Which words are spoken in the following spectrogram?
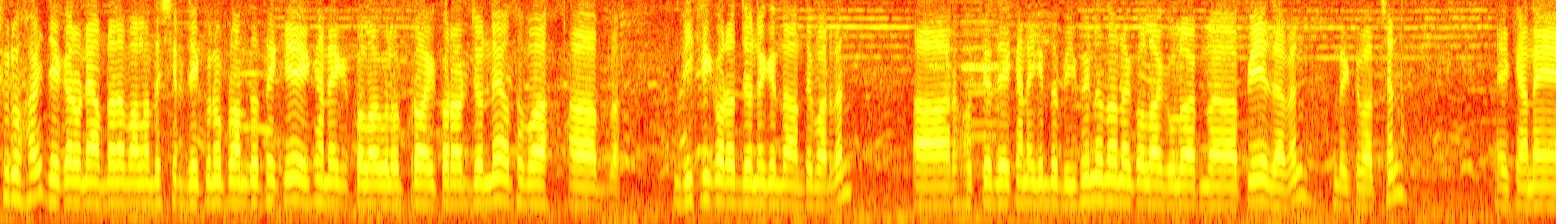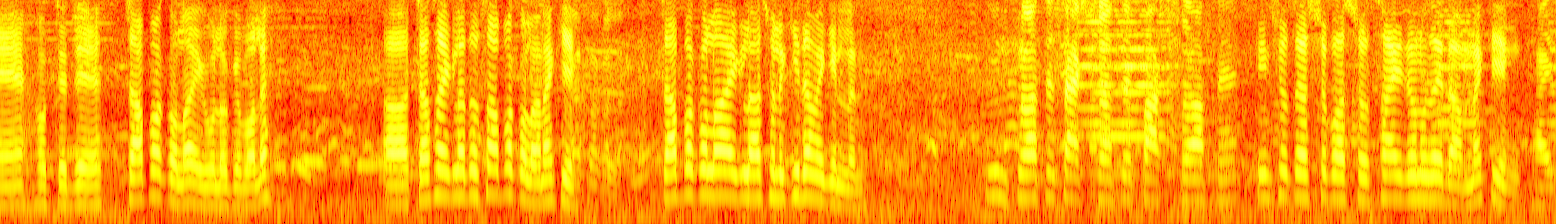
শুরু হয় যে কারণে আপনারা বাংলাদেশের যে কোনো প্রান্ত থেকে এখানে কলাগুলো ক্রয় করার জন্য অথবা বিক্রি করার জন্য কিন্তু আনতে পারবেন। আর হচ্ছে যে এখানে কিন্তু বিভিন্ন ধরনের কলাগুলো আপনারা পেয়ে যাবেন দেখতে পাচ্ছেন। এখানে হচ্ছে যে চাপা কলা এগুলোকে বলে। চাচা এগুলো তো চাপা কলা নাকি? চাপা কলা এগুলো আসলে কী দামে কিনলেন? তিনশো আছে চারশো আছে পাঁচশো আছে। তিনশো চারশো পাঁচশো সাইজ অনুযায়ী দাম নাকি? সাইজ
